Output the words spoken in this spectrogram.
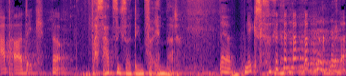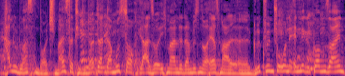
abartig, ja. Was hat sich seitdem verändert? Äh, nix. Hallo, du hast einen deutschen Meistertitel. Da, da, da muss doch, also ich meine, da müssen doch erstmal äh, Glückwünsche ohne Ende gekommen sein.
